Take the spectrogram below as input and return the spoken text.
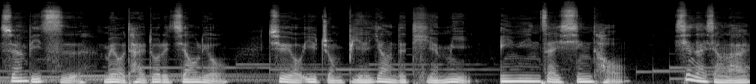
虽然彼此没有太多的交流，却有一种别样的甜蜜。氤氲在心头，现在想来，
